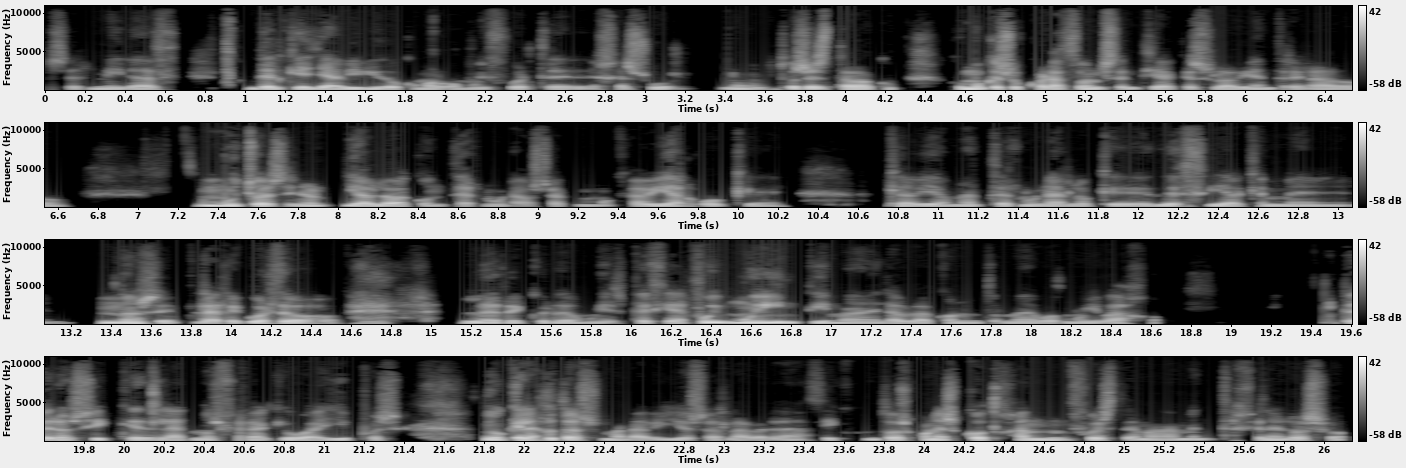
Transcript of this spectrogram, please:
serenidad del que ya ha vivido como algo muy fuerte de Jesús. Entonces estaba como que su corazón sentía que se lo había entregado mucho al Señor y hablaba con ternura, o sea, como que había algo que, que había una ternura en lo que decía que me, no sé, la recuerdo, la recuerdo muy especial. Fui muy íntima, él hablaba con un tono de voz muy bajo pero sí que de la atmósfera que hubo allí, pues digo que las otras son maravillosas, la verdad, y con todos, con Scott Hahn fue extremadamente generoso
